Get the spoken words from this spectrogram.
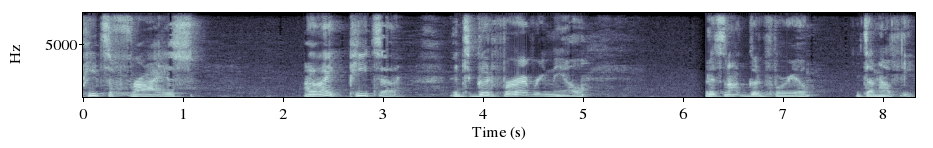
Pizza fries. I like pizza. It's good for every meal. But it's not good for you. It's unhealthy.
